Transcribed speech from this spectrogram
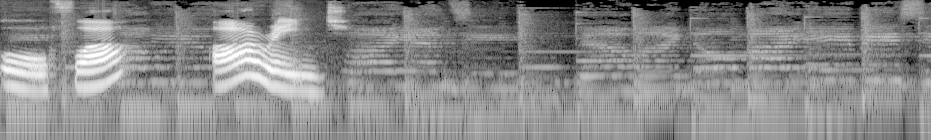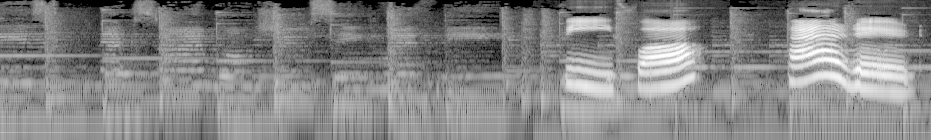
O for orange. P for parrot.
